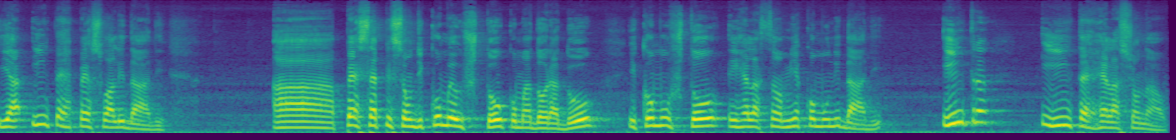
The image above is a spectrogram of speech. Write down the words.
e à interpessoalidade. A percepção de como eu estou como adorador e como estou em relação à minha comunidade. Intra e interrelacional.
